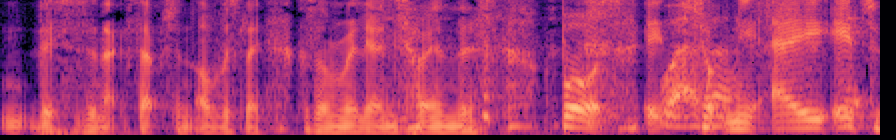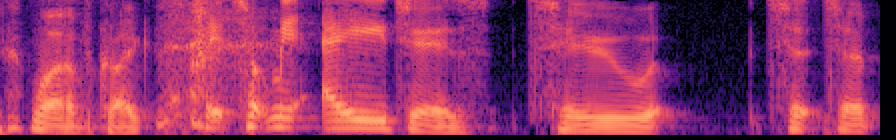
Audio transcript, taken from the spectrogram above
this is an exception, obviously, because I'm really enjoying this. But it took me a it whatever, Craig. It took me ages to to to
